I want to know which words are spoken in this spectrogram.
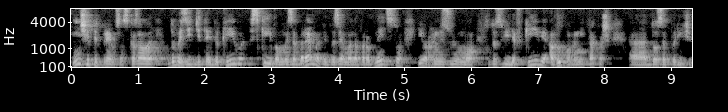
Інші підприємства сказали: довезіть дітей до Києва. З Києва ми заберемо, відвеземо на виробництво і організуємо дозвілля в Києві. А ви поверніть також е, до Запоріжжя.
